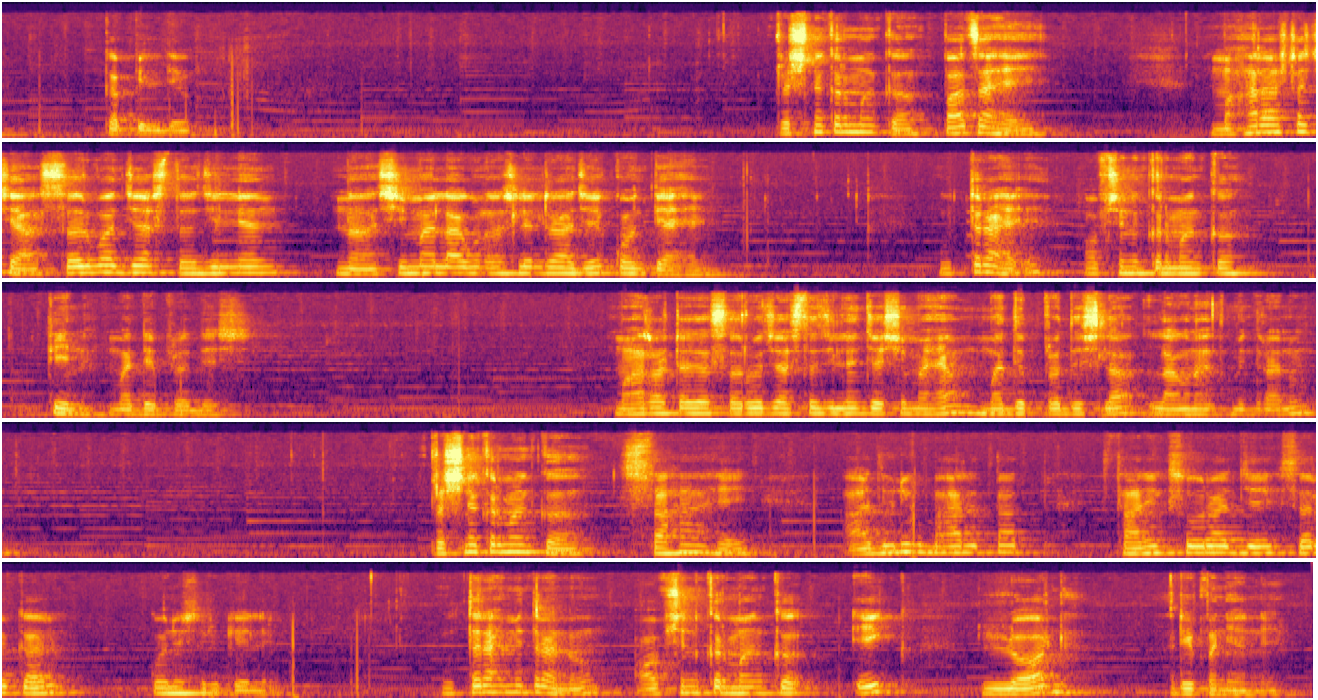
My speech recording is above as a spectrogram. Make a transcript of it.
कपिल देव प्रश्न क्रमांक पाच आहे. महाराष्ट्राच्या सर्वात जास्त जिल्ह्यांना सीमा लागून असलेले राज्य कोणते आहे? उत्तर आहे ऑप्शन क्रमांक तीन मध्य प्रदेश. महाराष्ट्राच्या सर्वात जास्त जिल्ह्यांच्या सीमा ह्या मध्य प्रदेशला लागून आहेत मित्रांनो. प्रश्न क्रमांक सहा आहे. आधुनिक भारतात स्थानिक स्वराज्य सरकार कोणी सुरू केले? उत्तर आहे मित्रांनो ऑप्शन क्रमांक एक लॉर्ड रिपन याने.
